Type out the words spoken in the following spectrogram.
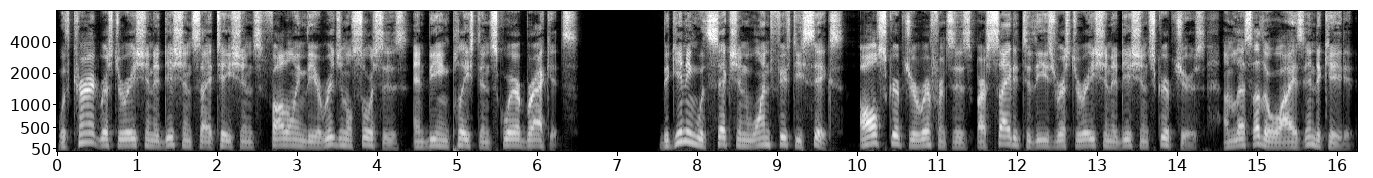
with current restoration edition citations following the original sources and being placed in square brackets. Beginning with section 156, all scripture references are cited to these restoration edition scriptures unless otherwise indicated.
